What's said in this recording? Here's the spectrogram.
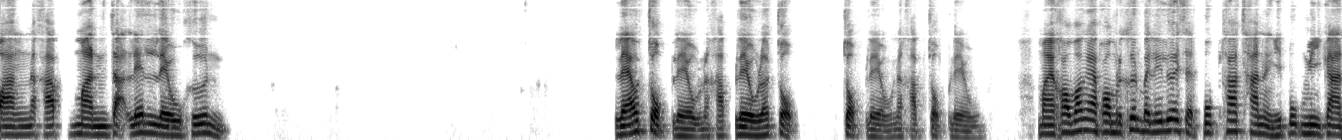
วังนะครับ มันจะเล่นเร็วขึ้น แล้วจบเร็วนะครับ เร็วแล้วจบจบเร็วนะครับ จบเร็ว หมายความว่าไงพอมันขึ้นไปเรื่อยๆเสร็จปุ๊บถ้าชันอย่างนี้ปุ๊บมีการ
